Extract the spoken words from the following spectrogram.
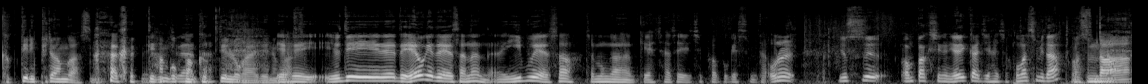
극딜이 필요한 것 같습니다. 네, 한국판 필요하다. 극딜로 가야 되는 예, 것 같습니다. 뉴딜의 내용에 대해서는 2부에서 전문가와 함께 자세히 짚어보겠습니다. 오늘 뉴스 언박싱은 여기까지 하죠. 고맙습니다. 고맙습니다.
